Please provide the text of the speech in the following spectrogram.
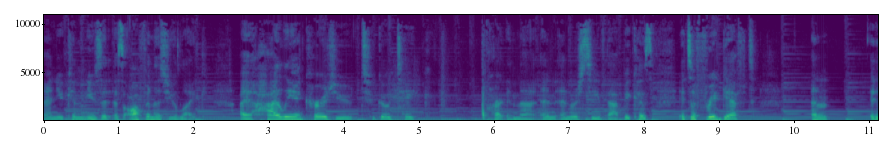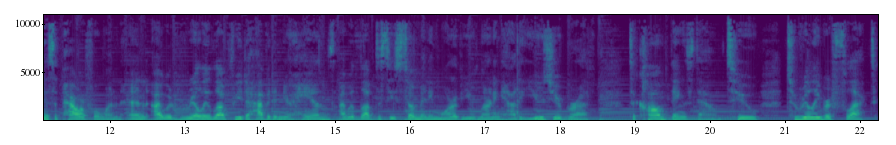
and you can use it as often as you like. I highly encourage you to go take part in that and, and receive that because it's a free gift and it is a powerful one. And I would really love for you to have it in your hands. I would love to see so many more of you learning how to use your breath to calm things down, to to really reflect.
